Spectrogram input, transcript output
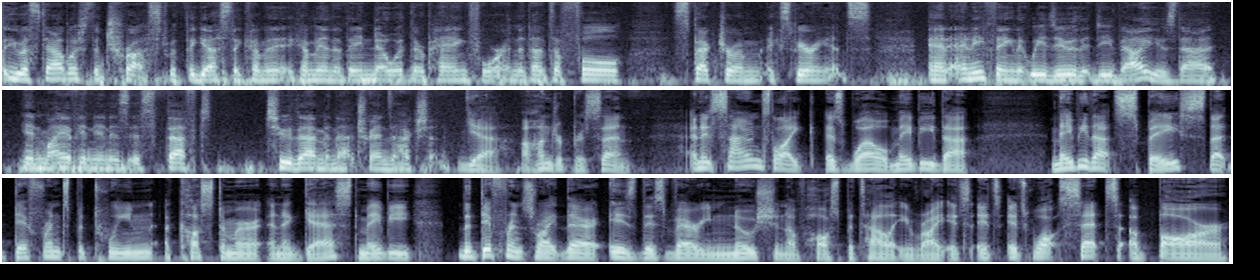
you establish the trust with the guests that come in come in that they know what they're paying for and that that's a full spectrum experience. And anything that we do that devalues that in my opinion is is theft to them in that transaction. Yeah 100% and it sounds like as well maybe that maybe that space that difference between a customer and a guest maybe the difference right there is this very notion of hospitality right? It's it's it's what sets a bar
